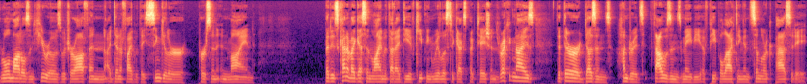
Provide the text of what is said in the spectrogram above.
role models and heroes, which are often identified with a singular person in mind but it's kind of, I guess, in line with that idea of keeping realistic expectations. Recognize that there are dozens, hundreds, thousands maybe of people acting in similar capacity,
